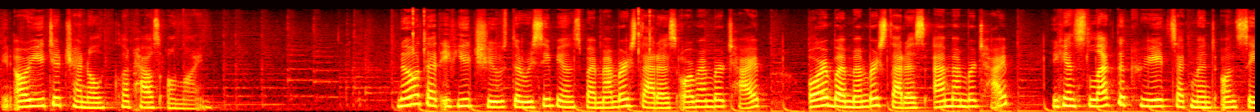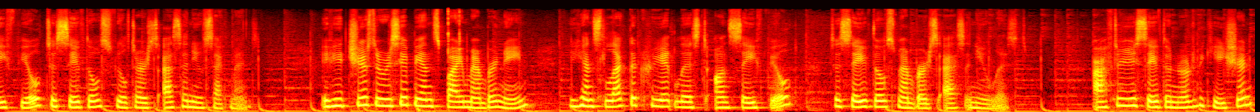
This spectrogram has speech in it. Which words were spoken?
in our YouTube channel Clubhouse Online. Note that if you choose the recipients by member status or member type, or by member status and member type, you can select the Create segment on Save field to save those filters as a new segment. If you choose the recipients by member name, you can select the Create List on Save field to save those members as a new list. After you save the notification,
